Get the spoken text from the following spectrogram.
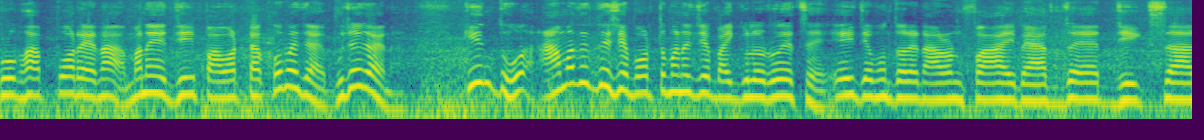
প্রভাব পড়ে না। মানে যেই পাওয়ারটা কমে যায়, বোঝা যায় না। কিন্তু আমাদের দেশে বর্তমানে যে বাইকগুলো রয়েছে, এই যেমন ধরেন আরন ফাইভ অ্যাপজেড Gixxer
